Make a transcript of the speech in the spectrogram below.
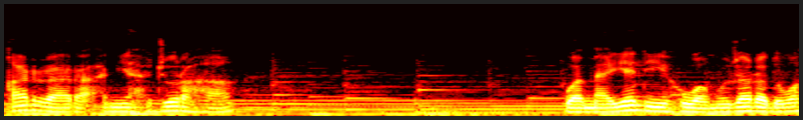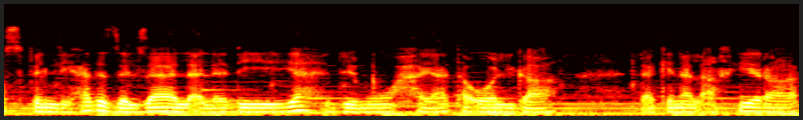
قرر أن يهجرها. وما يلي هو مجرد وصف لهذا الزلزال الذي يهدم حياة أولغا. لكن الأخيرة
